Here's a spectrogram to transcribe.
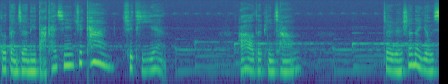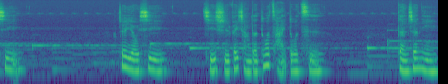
都等着你打开心去看、去体验，好好的品尝这人生的游戏。这游戏其实非常的多彩多姿，等着你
